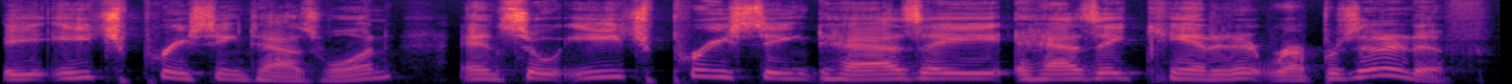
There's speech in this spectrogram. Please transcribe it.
each precinct has one, and so each precinct has a has a candidate representative.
